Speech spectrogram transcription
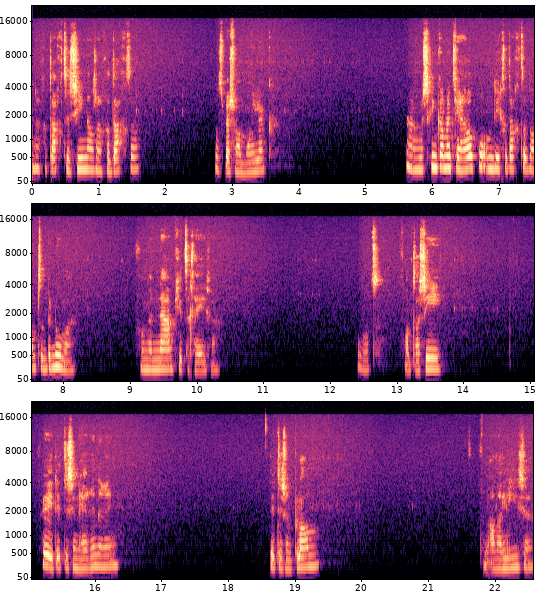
En een gedachte zien als een gedachte, dat is best wel moeilijk. En misschien kan het je helpen om die gedachte dan te benoemen, of om een naampje te geven. Bijvoorbeeld fantasie. Hé, hey, dit is een herinnering. Dit is een plan. Of een analyse.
